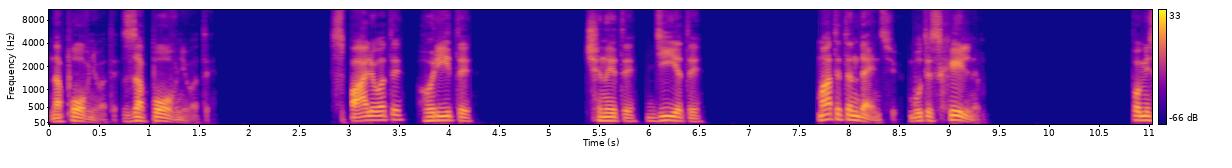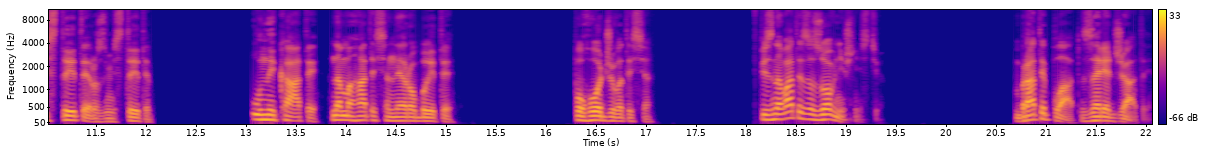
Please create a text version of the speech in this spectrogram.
наповнювати, заповнювати, спалювати, горіти, чинити, діяти, мати тенденцію, бути схильним, помістити, розмістити, уникати, намагатися не робити, погоджуватися, впізнавати за зовнішністю, брати плату, заряджати,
